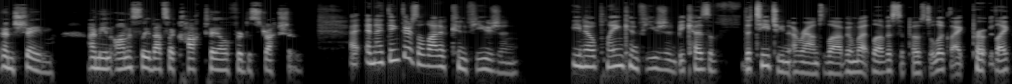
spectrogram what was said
and shame. I mean, honestly, that's a cocktail for destruction. And I think there's a lot of confusion you know, plain confusion because of the teaching around love and what love is supposed to look like, Pro- like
